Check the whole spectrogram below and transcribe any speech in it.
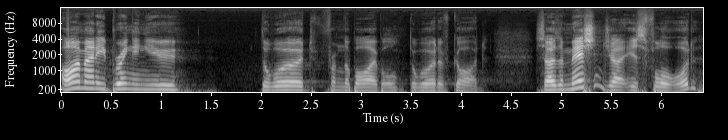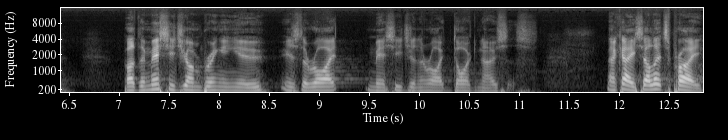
I'm only bringing you the word from the Bible, the word of God. So the messenger is flawed, but the message I'm bringing you is the right message and the right diagnosis. Okay, so let's pray.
